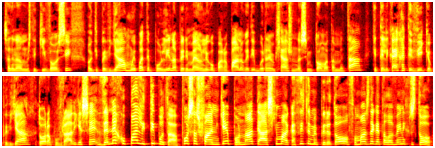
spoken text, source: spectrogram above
σαν την αναμνηστική δόση, ότι παιδιά μου είπατε πολύ να περιμένω λίγο παραπάνω γιατί μπορεί να με πιάσουν τα συμπτώματα μετά. Και τελικά είχατε δίκιο, παιδιά. Τώρα που βράδιασε, δεν έχω πάλι τίποτα. Πώς σας φάνηκε, πονάτε άσχημα, καθίστε με πυρετό, ο Θωμάς δεν καταλαβαίνει Χριστό.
